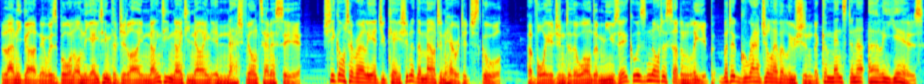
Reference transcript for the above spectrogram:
Lanie Gardner was born on the 18th of July 1999 in Nashville, Tennessee. She got her early education at the Mountain Heritage School. Her voyage into the world of music was not a sudden leap, but a gradual evolution that commenced in her early years.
